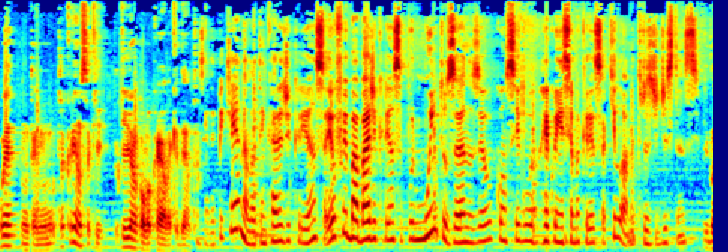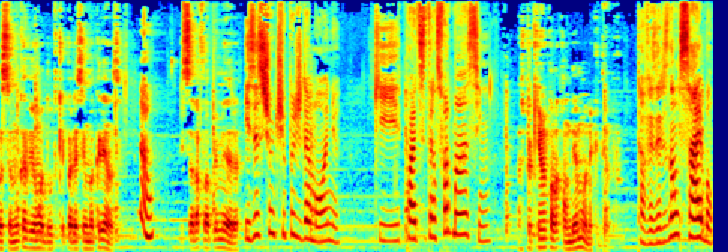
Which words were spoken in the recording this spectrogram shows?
Ué, não tem nenhuma outra criança aqui. Por que iam colocar ela aqui dentro? Mas ela é pequena, ela tem cara de criança. Eu fui babá de criança por muitos anos. Eu consigo reconhecer uma criança a quilômetros de distância. E você nunca viu um adulto que parecia uma criança? Não. E se ela for a primeira? Existe um tipo de demônio que pode se transformar assim. Mas por que iam colocar um demônio aqui dentro? Talvez eles não saibam.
